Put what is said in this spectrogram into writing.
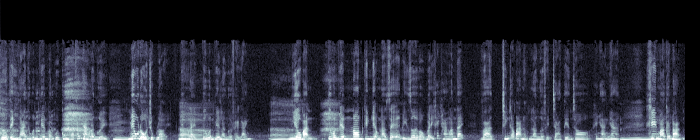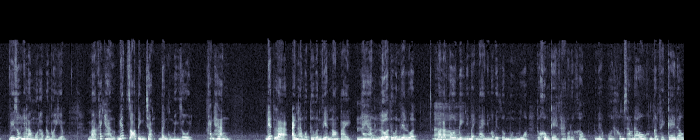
cố tình gài tư vấn viên và cuối cùng là khách hàng là người Ừ. mưu đồ trục lợi nhưng À. lại tư vấn viên là người phải gánh À. nhiều bạn tư vấn viên non kinh nghiệm là dễ bị rơi vào bẫy khách hàng lắm đấy và chính các bạn là người phải trả tiền cho khách hàng nhá Ừ. khi mà các bạn ví dụ như là một hợp đồng bảo hiểm mà khách hàng biết rõ tình trạng bệnh của mình rồi khách hàng biết là anh là một tư vấn viên non tay Ừ. khách hàng lừa tư vấn viên luôn bảo là À. tôi bị những bệnh này nhưng mà bây giờ muốn mua tôi không kê khai có được không tôi bảo ôi không sao đâu không cần phải kê đâu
